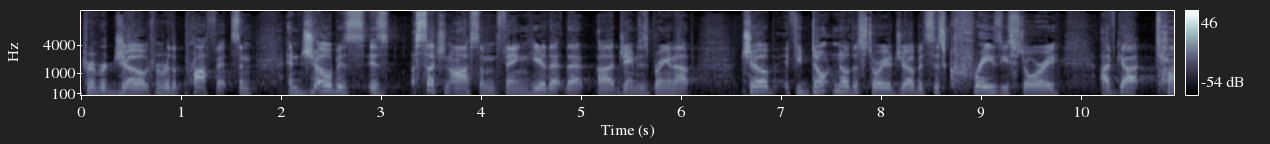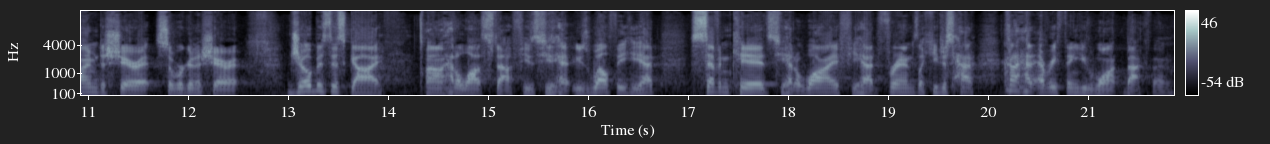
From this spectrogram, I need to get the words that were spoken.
To remember Job, to remember the prophets. And, and Job is, is such an awesome thing here that, that uh, James is bringing up Job, if you don't know the story of Job, it's this crazy story. I've got time to share it, so we're going to share it. Job is this guy, uh, had a lot of stuff. He's, he, had, he was wealthy. He had seven kids. He had a wife. He had friends. Like he just had kind of had everything you'd want back then.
